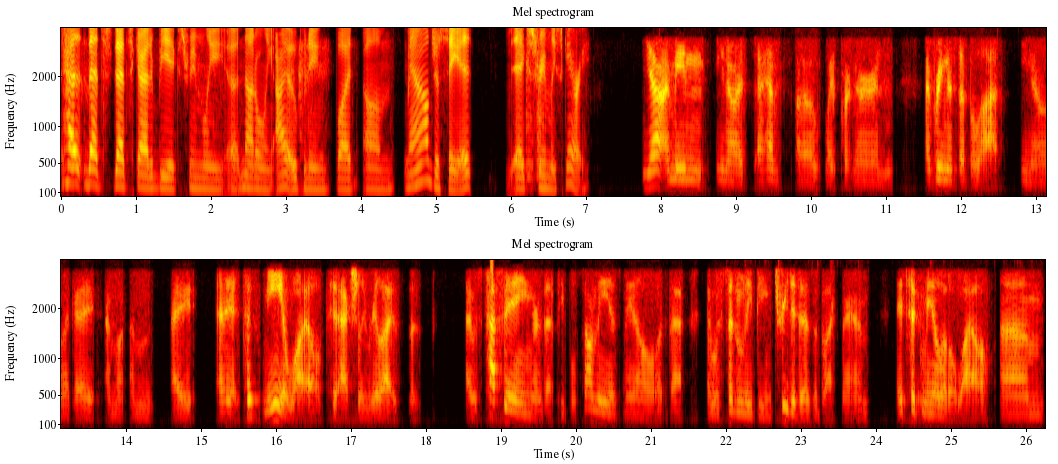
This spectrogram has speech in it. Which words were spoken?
ha- that's that's got to be extremely uh, not only eye opening, but um, man, I'll just say it, extremely scary. Yeah, I mean, you know, I, I have a white partner, and I bring this up a lot. You know, like I, I'm, I'm, I, and it took me a while to actually realize that I was passing, or that people saw me as male, or that I was suddenly being treated as a black man. It took me a little while, um,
